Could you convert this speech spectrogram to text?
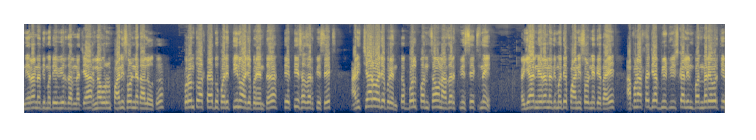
निरा नदीमध्ये वीर धरणाच्या धरणावरून पाणी सोडण्यात आलं होतं. परंतु आता दुपारी तीन वाजेपर्यंत तेहतीस हजार क्युसेक्स आणि चार वाजेपर्यंत तब्बल पंचावन्न हजार क्युसेक्सने या निरा नदीमध्ये पाणी सोडण्यात येत आहे. आपण आता ज्या ब्रिटिशकालीन बंधाऱ्यावरती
